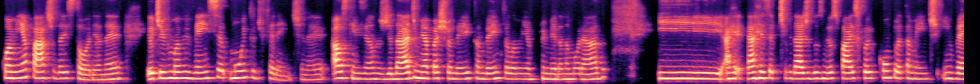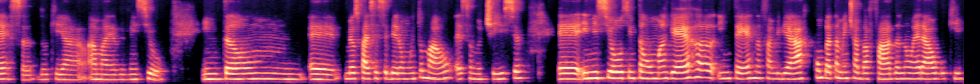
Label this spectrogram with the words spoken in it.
com a minha parte da história, né? Eu tive uma vivência muito diferente, né? Aos 15 anos de idade, me apaixonei também pela minha primeira namorada, e a, receptividade dos meus pais foi completamente inversa do que a, a Maia vivenciou. Então, é, meus pais receberam muito mal essa notícia. É, Iniciou-se, então, uma guerra interna familiar completamente abafada, não era algo que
